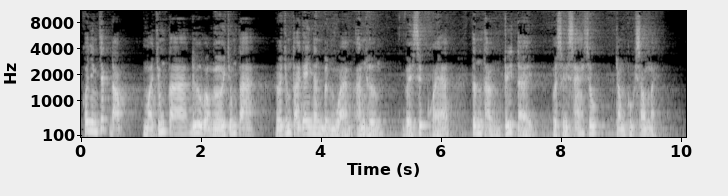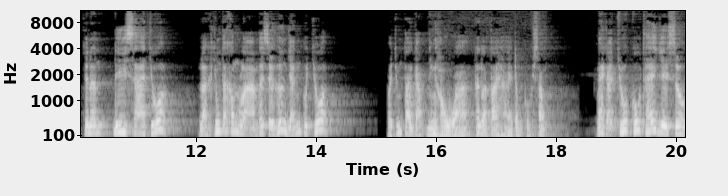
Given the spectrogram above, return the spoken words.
Có những chất độc mà chúng ta đưa vào người chúng ta rồi chúng ta gây nên bệnh hoạn ảnh hưởng về sức khỏe, tinh thần, trí tuệ và sự sáng suốt trong cuộc sống này. Cho nên đi xa Chúa là chúng ta không làm theo sự hướng dẫn của Chúa và chúng ta gặp những hậu quả rất là tai hại trong cuộc sống. Ngay cả Chúa cứu thế Giêsu,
